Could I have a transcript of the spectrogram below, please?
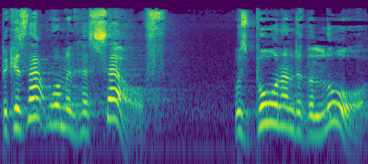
because that woman herself was born under the law.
